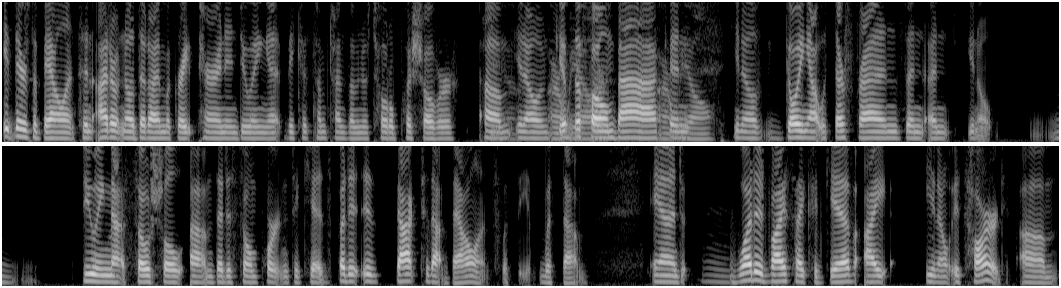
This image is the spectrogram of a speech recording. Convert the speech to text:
it, there's a balance. And I don't know that I'm a great parent in doing it because sometimes I'm a total pushover. Um, Yeah. You know, and Aren't give the all? phone back, Aren't and you know, going out with their friends, and and you know, doing that social um, that is so important to kids. But it is back to that balance with the with them, and Mm. what advice I could give, I, you know, it's hard. Um,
